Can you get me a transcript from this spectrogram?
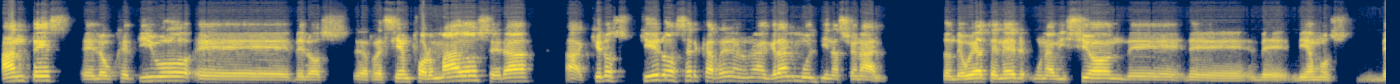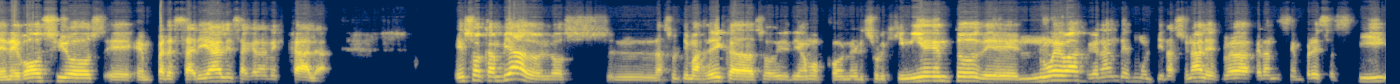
Antes el objetivo eh, de los eh, recién formados era, ah, quiero, quiero hacer carrera en una gran multinacional, donde voy a tener una visión de, digamos, de negocios eh, empresariales a gran escala. Eso ha cambiado en, las últimas décadas, hoy, digamos, con el surgimiento de nuevas grandes multinacionales, nuevas grandes empresas y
